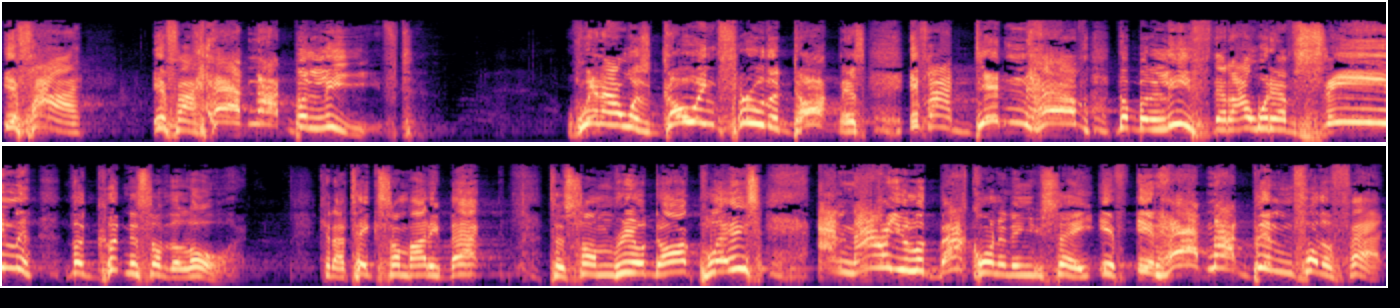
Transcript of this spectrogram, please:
if I, if I had not believed? when I was going through the darkness, if I didn't have the belief that I would have seen the goodness of the Lord. Can I take somebody back to some real dark place? And now you look back on it and you say, if it had not been for the fact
